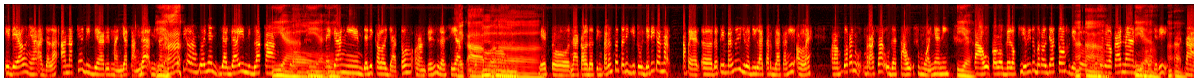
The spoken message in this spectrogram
idealnya adalah anaknya dibiarin manjat tangga misalnya, Iya. tapi orang tuanya jagain di belakang, Iya, gitu. Oh. iya, iya. megangin. Jadi kalau jatuh orang tuanya sudah siap. Back up. Hmm. Gitu. Nah kalau doting parents tuh tadi gitu. Jadi karena apa ya, eh, doting parents itu juga dilatar belakangi oleh orang tua kan merasa udah tahu semuanya nih. Iya. Tahu kalau belok kiri itu bakal jatuh gitu, Uh-uh. harusnya belok kanan Iya, gitu. Jadi uh-uh. nah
